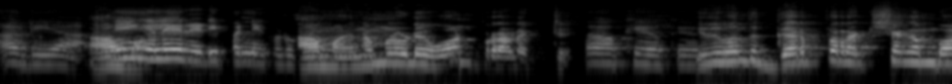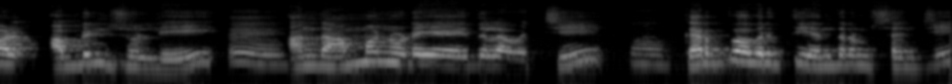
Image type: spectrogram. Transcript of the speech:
அப்படியா? ஆமா. நீங்களே ரெடி பண்ணி ஆமா கொடுக்கணும் நம்மளுடைய ஓன் ப்ராடக்ட் ஓகே ஓகே இது வந்து கர்ப்ப ரக்ஷகம்பாள் அப்படின்னு சொல்லி அந்த அம்மனுடைய இதுல வச்சு ம். கர்ப்ப விருத்தி எந்திரம் செஞ்சு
